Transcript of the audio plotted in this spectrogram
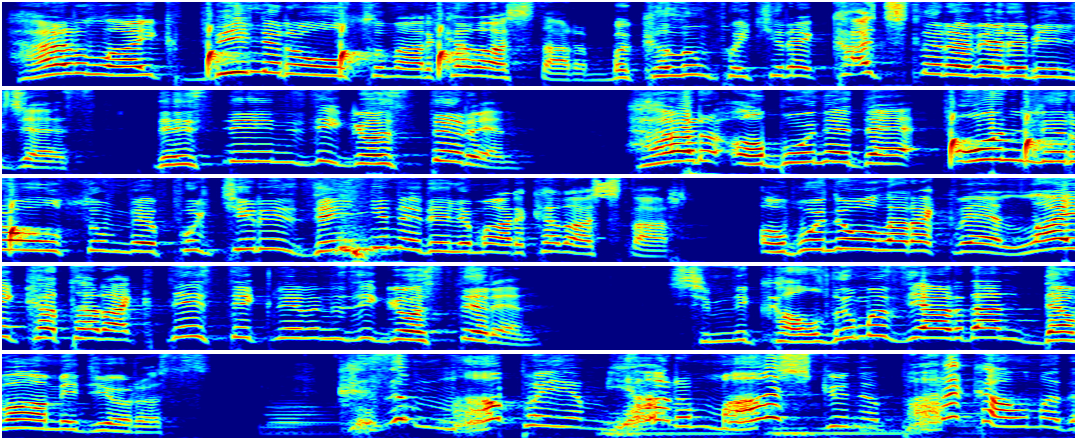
Her like 1 lira olsun arkadaşlar. Bakalım fakire kaç lira verebileceğiz. Desteğinizi gösterin. Her abone de 10 lira olsun ve fakiri zengin edelim arkadaşlar. Abone olarak ve like atarak desteklerinizi gösterin. Şimdi kaldığımız yerden devam ediyoruz. Kızım ne yapayım? Yarın maaş günü para kalmadı.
